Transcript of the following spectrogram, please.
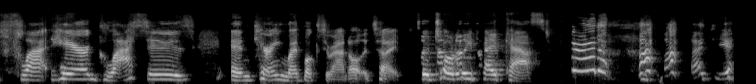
flat hair, glasses, and carrying my books around all the time. So totally typecast. yeah.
